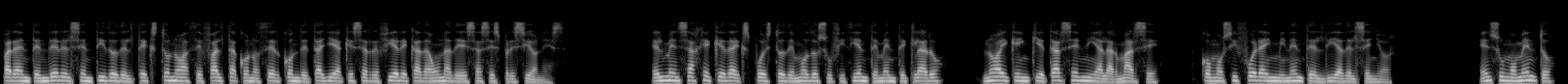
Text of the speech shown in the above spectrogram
para entender el sentido del texto no hace falta conocer con detalle a qué se refiere cada una de esas expresiones. El mensaje queda expuesto de modo suficientemente claro, no hay que inquietarse ni alarmarse, como si fuera inminente el día del Señor. En su momento,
